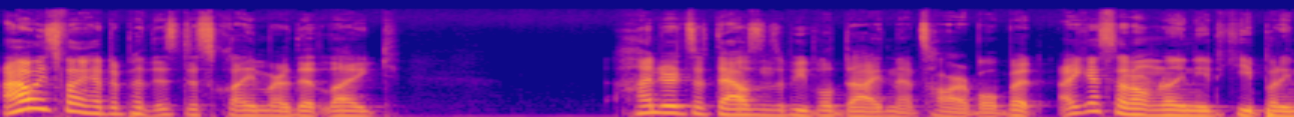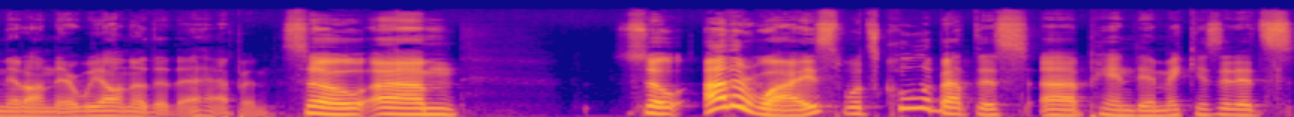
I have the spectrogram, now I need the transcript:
I always feel like I have to put this disclaimer that like hundreds of thousands of people died and that's horrible. But I guess I don't really need to keep putting that on there. We all know that that happened. So um, so otherwise, what's cool about this uh, pandemic is that it's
